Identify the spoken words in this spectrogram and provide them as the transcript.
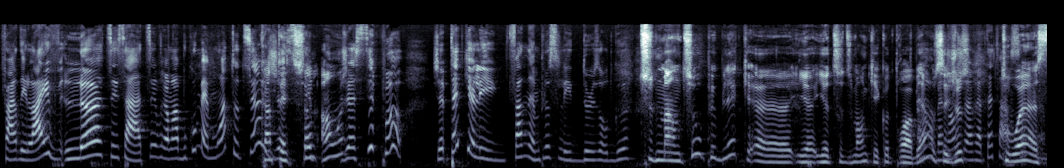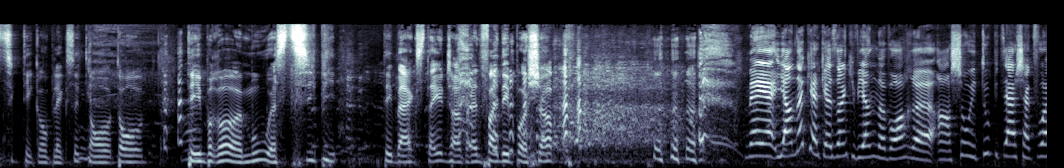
faire des lives, là, tu sais, ça attire vraiment beaucoup, mais moi, toute seule, Quand je sais, seule? Ah ouais? je sais pas. Peut-être que les fans aiment plus les deux autres gars. Tu demandes-tu au public, euh, y, a, y a-tu du monde qui écoute Trois Bières Ah, ou ben c'est non, juste toi, asti, que t'es complexé, de ton, ton- tes bras mous, asti, puis t'es backstage en train de faire des push-ups? Mais euh, il y en a quelques-uns qui viennent me voir euh, en show et tout. Puis, tu sais, à chaque fois,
